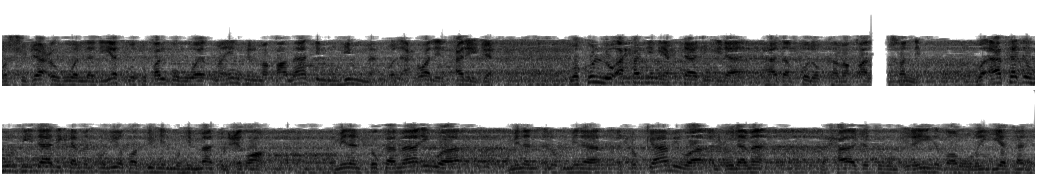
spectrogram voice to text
والشجاع هو الذي يثبت قلبه ويطمئن في المقامات المهمة والأحوال الحرجة. وكل أحد يحتاج إلى هذا الخلق كما قال المصنف. وآكدهم في ذلك من أنيطت به المهمات العظام من الحكماء ومن من الحكام والعلماء وحاجتهم إليه ضرورية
